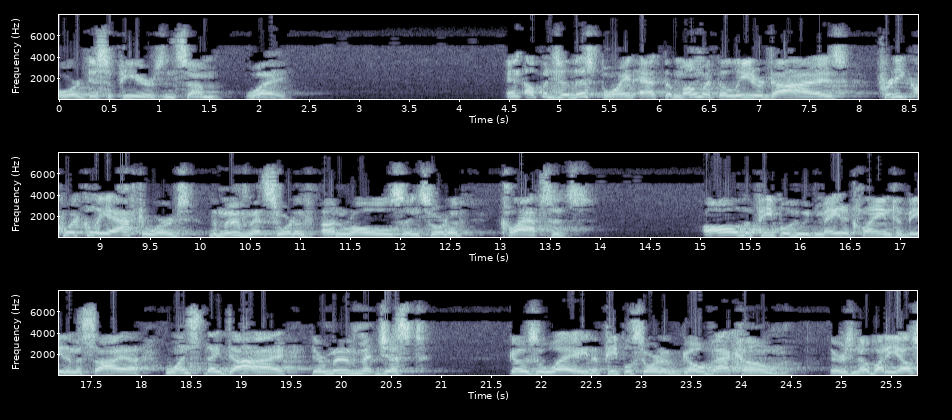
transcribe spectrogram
or disappears in some way. And up until this point, at the moment the leader dies, pretty quickly afterwards, the movement sort of unrolls and sort of collapses. All the people who had made a claim to be the Messiah, once they die, their movement just goes away. The people sort of go back home. There's nobody else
